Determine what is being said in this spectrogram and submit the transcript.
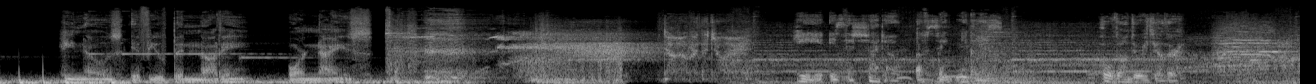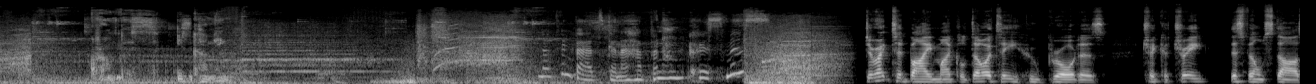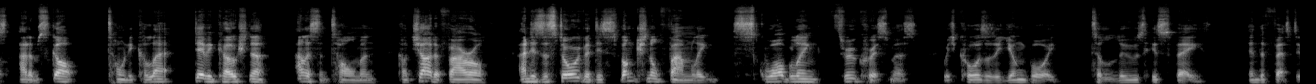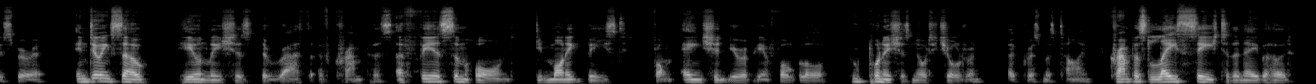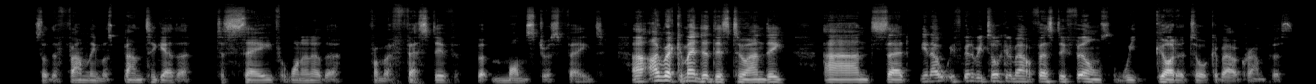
he knows if you've been naughty or nice. Don't open the door. He is the shadow of St. Nicholas. Hold on to each other. Krampus is coming. Nothing bad's gonna happen on Christmas. Directed by Michael Dougherty, who brought us Trick or Treat, this film stars Adam Scott, Toni Collette, David Koechner, Allison Tolman, Conchata Ferrell, and is the story of a dysfunctional family squabbling through Christmas, which causes a young boy to lose his faith in the festive spirit. In doing so, he unleashes the wrath of Krampus, a fearsome horned, demonic beast from ancient European folklore who punishes naughty children at Christmas time. Krampus lays siege to the neighborhood, so the family must band together to save one another from a festive but monstrous fate. Uh, I recommended this to Andy, and said, you know, if we're going to be talking about festive films, we got to talk about Krampus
